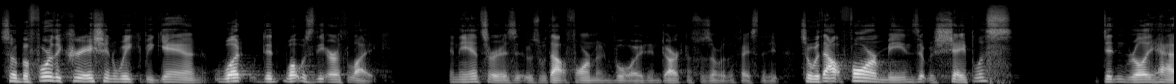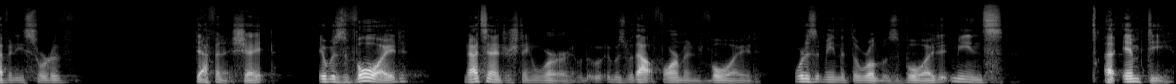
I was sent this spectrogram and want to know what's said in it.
So before the creation week began, what, did, what was the earth like? And the answer is it was without form and void, and darkness was over the face of the deep. So without form means it was shapeless, didn't really have any sort of definite shape. It was void, that's an interesting word. It was without form and void. What does it mean that the world was void? It means uh, empty,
